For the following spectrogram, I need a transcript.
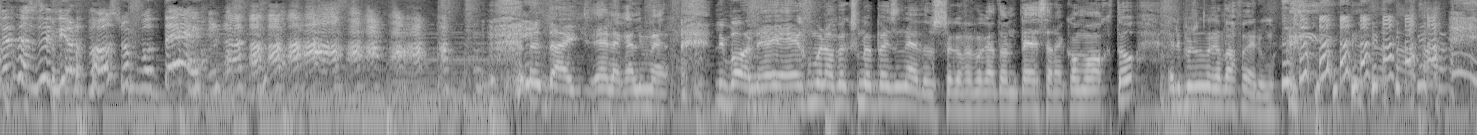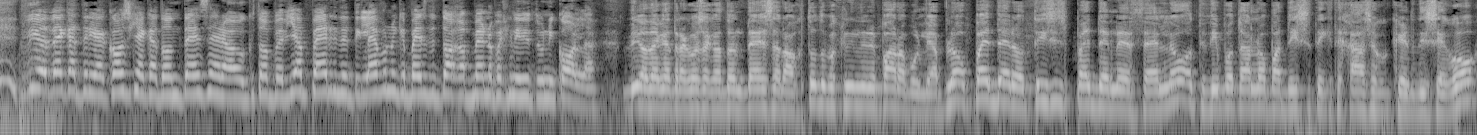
Δεν θα σε διορθώσω ποτέ. Εντάξει, έλα, καλημέρα. Λοιπόν, ε, έχουμε να παίξουμε πες ναι εδώ στο Sok FM 104,8. Ελπίζω να τα καταφέρουμε. 2, 10, 300, 104, 8 παιδιά, παίρνετε τηλέφωνο και παίζετε το αγαπημένο παιχνίδι του Νικόλα. 2-10-300-104-8 το παιχνίδι είναι πάρα πολύ απλό. 5 ερωτήσεις, 5 ναι θέλω. Οτιδήποτε άλλο απαντήσετε έχετε χάσει, έχω κερδίσει εγώ.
